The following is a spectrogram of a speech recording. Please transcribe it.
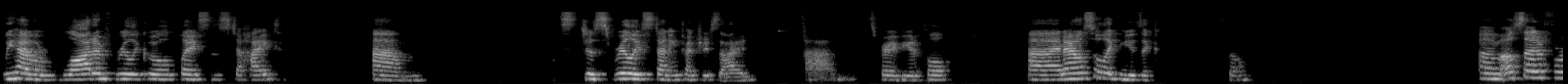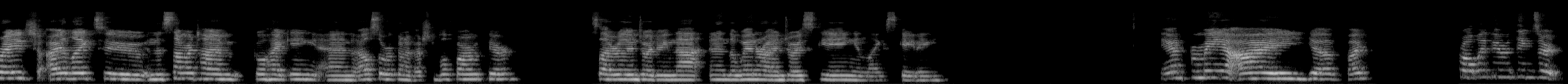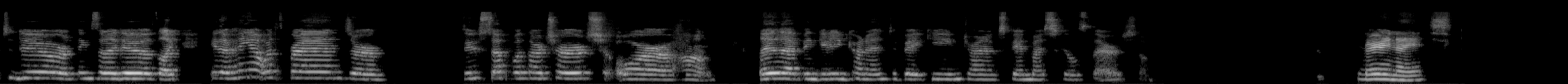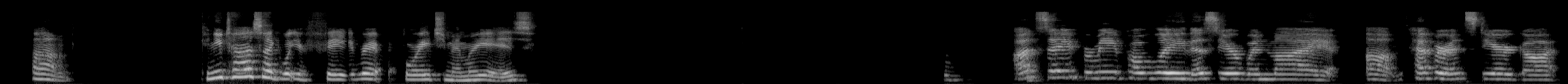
We have a lot of really cool places to hike. Um, it's just really stunning countryside. Um, it's very beautiful. Uh, and I also like music. So Um, outside of 4-H, I like to in the summertime go hiking, and I also work on a vegetable farm up here. So I really enjoy doing that. And in the winter, I enjoy skiing and like skating. And for me, I yeah, my probably favorite things are to do or things that I do is like either hang out with friends or do stuff with our church or um lately I've been getting kind of into baking, trying to expand my skills there. So Very nice. Um, can you tell us like what your favorite 4-H memory is? I'd say for me probably this year when my um heifer and steer got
